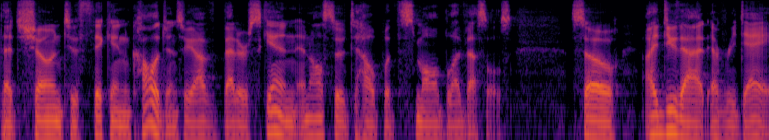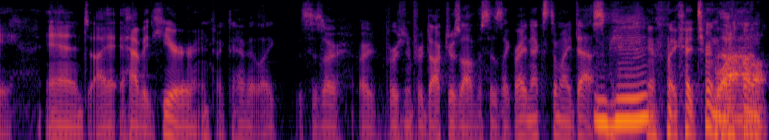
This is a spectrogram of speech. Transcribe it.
that's shown to thicken collagen, so you have better skin, and also to help with small blood vessels. So I do that every day, and I have it here. In fact, I have it like this is our, our version for doctor's offices, like right next to my desk. Mm-hmm. and like I turn wow. that on.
